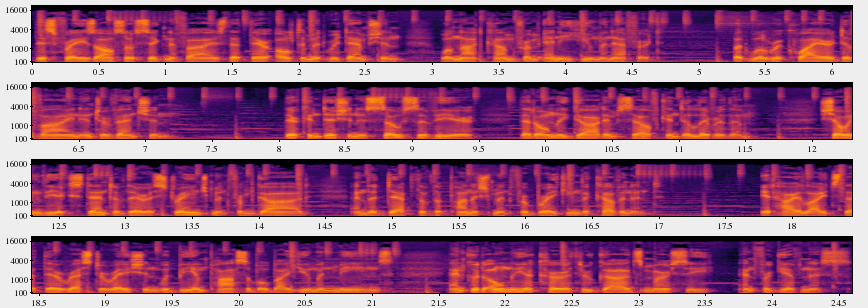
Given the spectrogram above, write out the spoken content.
this phrase also signifies that their ultimate redemption will not come from any human effort, but will require divine intervention. Their condition is so severe that only God himself can deliver them, showing the extent of their estrangement from God and the depth of the punishment for breaking the covenant. It highlights that their restoration would be impossible by human means and could only occur through God's mercy and forgiveness.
